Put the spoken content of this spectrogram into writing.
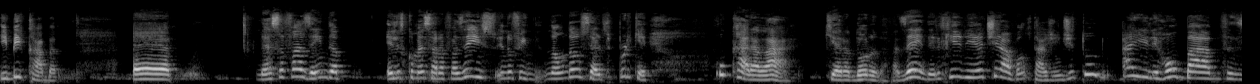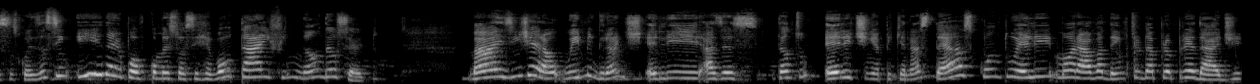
Ibicaba. É, nessa fazenda, eles começaram a fazer isso e no fim não deu certo. Por quê? O cara lá, que era dono da fazenda, ele queria tirar vantagem de tudo. Aí ele roubava, fazia essas coisas assim, e daí o povo começou a se revoltar, enfim, não deu certo. Mas, em geral, o imigrante, ele, às vezes, tanto ele tinha pequenas terras, quanto ele morava dentro da propriedade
